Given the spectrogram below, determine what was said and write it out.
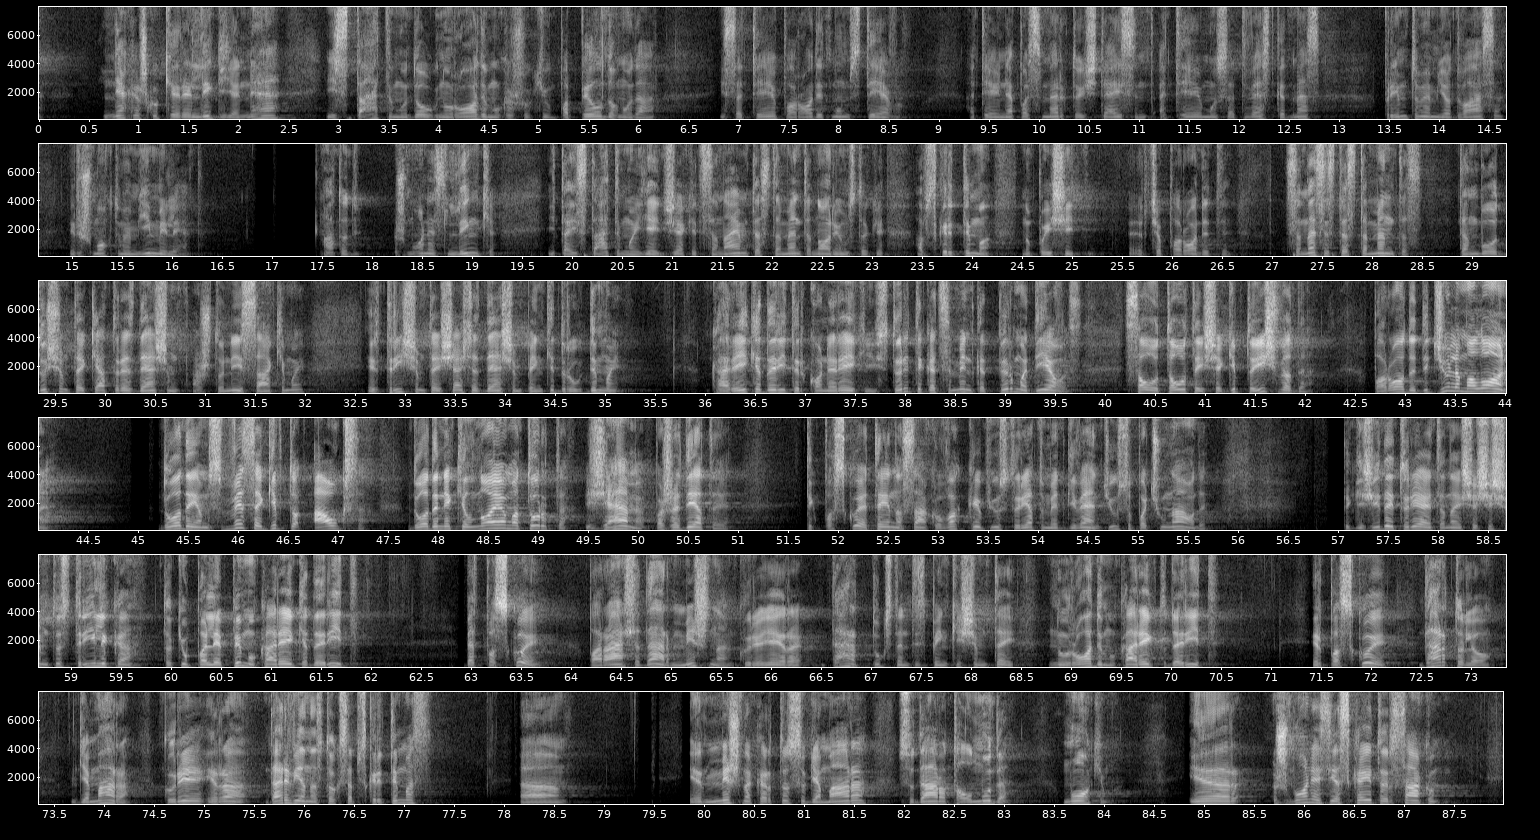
ne kažkokią religiją, ne įstatymų daug nurodymų kažkokių papildomų dar. Jis atėjo parodyti mums tėvą. Atėjo nepasmerkto išteisinti, atėjo mus atvesti, kad mes priimtumėm jo dvasę ir išmoktumėm jį mylėti. Matot, žmonės linkia į tą įstatymą įeiti. Žiūrėkit, Senajame testamente noriu jums tokį apskritimą nupaišyti ir čia parodyti. Senasis testamentas. Ten buvo 248 įsakymai ir 365 draudimai. Ką reikia daryti ir ko nereikia. Jūs turite atsiminti, kad pirmą Dievas savo tautą iš Egipto išveda, parodo didžiulę malonę, duoda jiems visą Egipto auksą, duoda nekilnojamą turtą, žemę pažadėtąją. Tik paskui ateina, sako, va kaip jūs turėtumėt gyventi, jūsų pačių naudai. Taigi žydai turėjo tenai 613 tokių paliepimų, ką reikia daryti. Bet paskui parašė dar mišną, kurioje yra dar 1500 nurodymų, ką reiktų daryti. Ir paskui dar toliau Gemara, kuri yra dar vienas toks apskritimas, ir Mišna kartu su Gemara sudaro Talmudą, mokymą. Ir žmonės jie skaito ir sako,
